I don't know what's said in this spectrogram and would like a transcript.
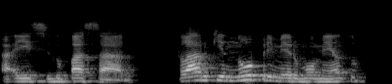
a esse do passado. Claro que no primeiro momento,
